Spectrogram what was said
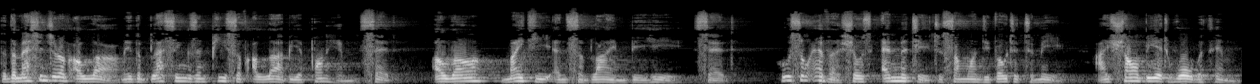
that the Messenger of Allah, may the blessings and peace of Allah be upon him, said, Allah, mighty and sublime be He, said, Whosoever shows enmity to someone devoted to me, I shall be at war with him.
